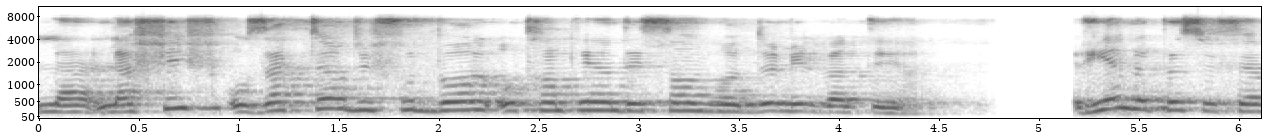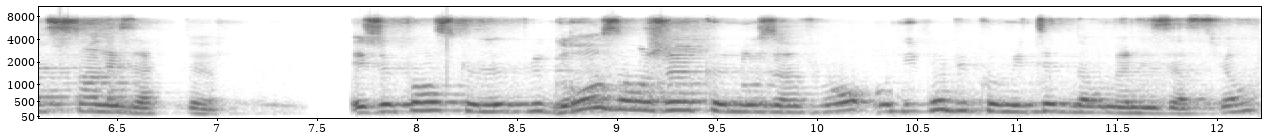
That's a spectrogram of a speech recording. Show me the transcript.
euh, la, FIF aux acteurs du football au 31 décembre 2021. Rien ne peut se faire sans les acteurs. Et je pense que le plus gros enjeu que nous avons au niveau du comité de normalisation,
